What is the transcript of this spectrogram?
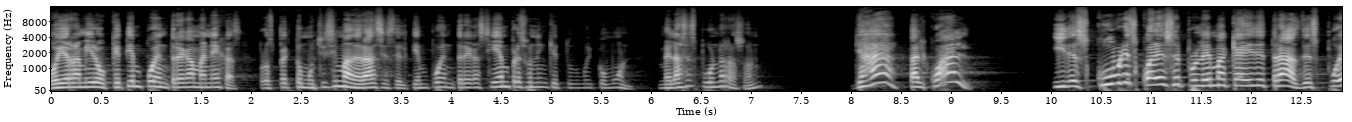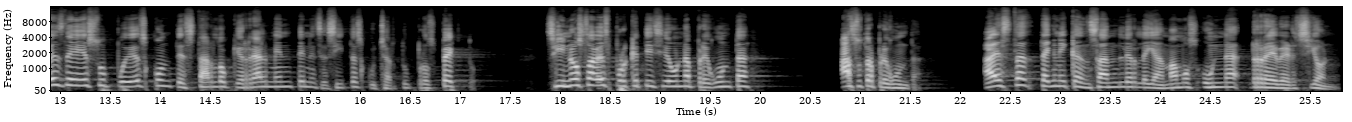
Oye, Ramiro, ¿qué tiempo de entrega manejas? Prospecto, muchísimas gracias. El tiempo de entrega siempre es una inquietud muy común. ¿Me la haces por una razón? Ya, tal cual. Y descubres cuál es el problema que hay detrás. Después de eso puedes contestar lo que realmente necesita escuchar tu prospecto. Si no sabes por qué te hicieron una pregunta, haz otra pregunta. A esta técnica en Sandler le llamamos una reversión.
